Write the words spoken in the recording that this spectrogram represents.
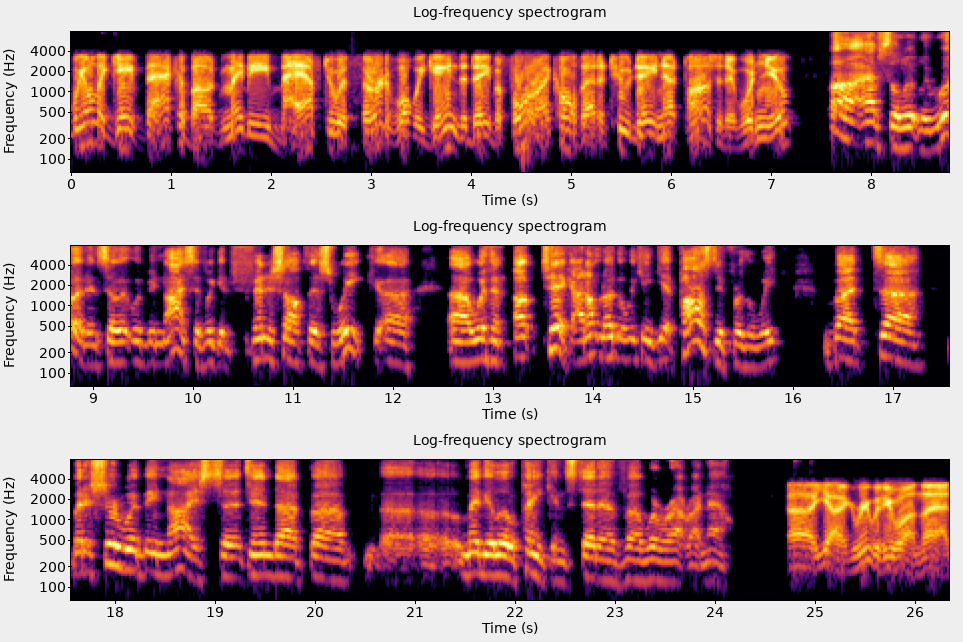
we only gave back about maybe half to a third of what we gained the day before. I call that a two-day net positive, wouldn't you? Uh, absolutely would. And so it would be nice if we could finish off this week uh, uh, with an uptick. I don't know that we can get positive for the week, but uh, but it sure would be nice to, to end up uh, uh, maybe a little pink instead of where we're at right now. Uh, yeah, I agree with you on that.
